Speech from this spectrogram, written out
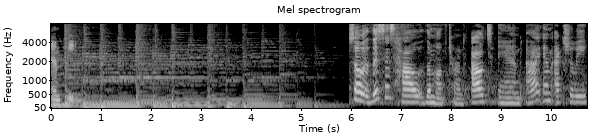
empty. So this is how the month turned out and I am actually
